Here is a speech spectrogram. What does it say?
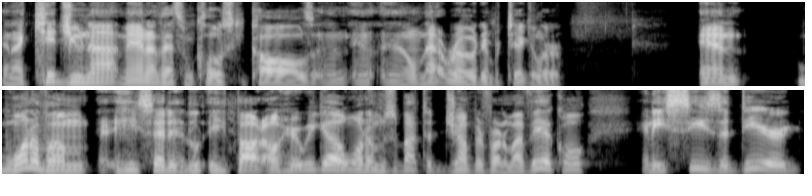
And I kid you not, man, I've had some close calls and, and, and on that road in particular. And one of them, he said he thought, oh, here we go. One of them's about to jump in front of my vehicle, and he sees the deer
